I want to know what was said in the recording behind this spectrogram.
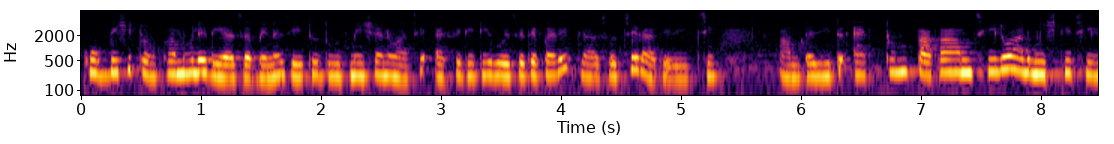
খুব বেশি টক আম হলে দেওয়া যাবে না, যেহেতু দুধ মেশানো আছে অ্যাসিডিটি হয়ে যেতে পারে প্লাস হচ্ছে রাতে দিচ্ছি। আমটা যেহেতু একদম পাকা আম ছিল আর মিষ্টি ছিল,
